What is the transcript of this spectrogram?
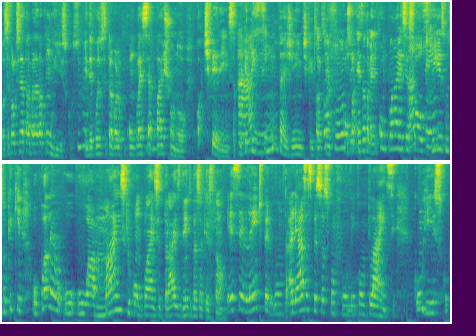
Você falou que você já trabalhava com riscos e depois você trabalhou com compliance e se apaixonou. Qual a diferença? Porque Uhum. Ah, tem sim. muita gente que fala assim, confunde. compli- exatamente, compliance é Ah, só os sim. riscos, o que que, o qual é o, o a mais que o compliance traz dentro dessa questão? Excelente pergunta. Aliás, as pessoas confundem compliance com risco,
